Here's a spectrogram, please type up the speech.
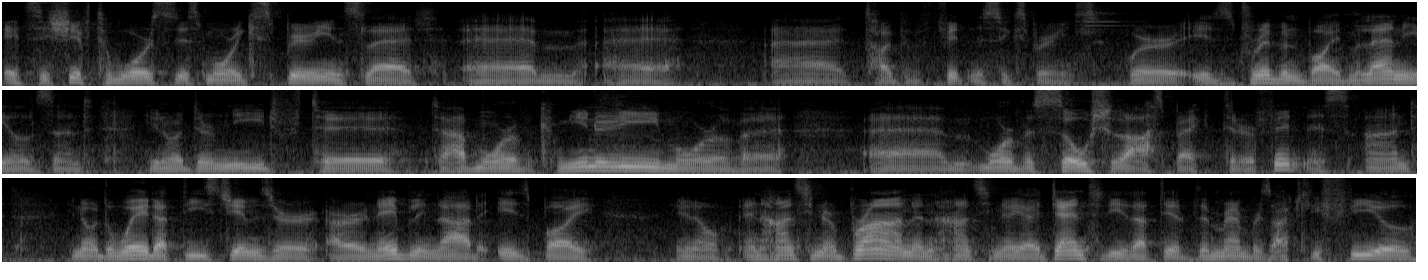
it's a shift towards this more experience-led. Um, uh, uh, type of fitness experience, where it's driven by millennials and you know their need to to have more of a community, more of a um, more of a social aspect to their fitness, and you know the way that these gyms are, are enabling that is by you know enhancing their brand, enhancing the identity that the, the members actually feel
